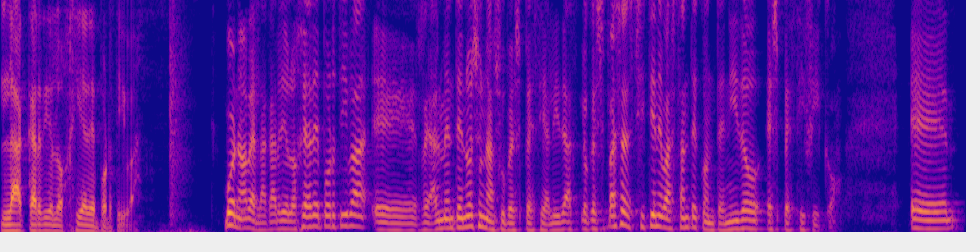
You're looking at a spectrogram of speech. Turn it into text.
la cardiología deportiva? Bueno, a ver, la cardiología deportiva eh, realmente no es una subespecialidad. Lo que se pasa es que sí tiene bastante contenido específico. Eh,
